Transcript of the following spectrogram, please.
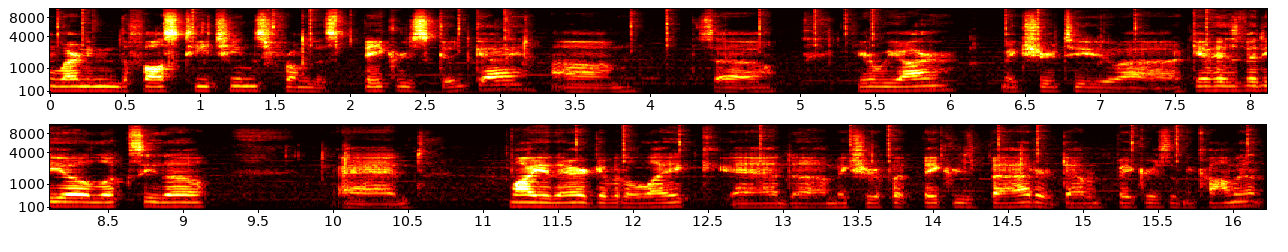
learning the false teachings from this baker's good guy. Um, so here we are. Make sure to uh, give his video a look-see though, and while you're there, give it a like, and uh, make sure to put Baker's bad or down Baker's in the comment.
